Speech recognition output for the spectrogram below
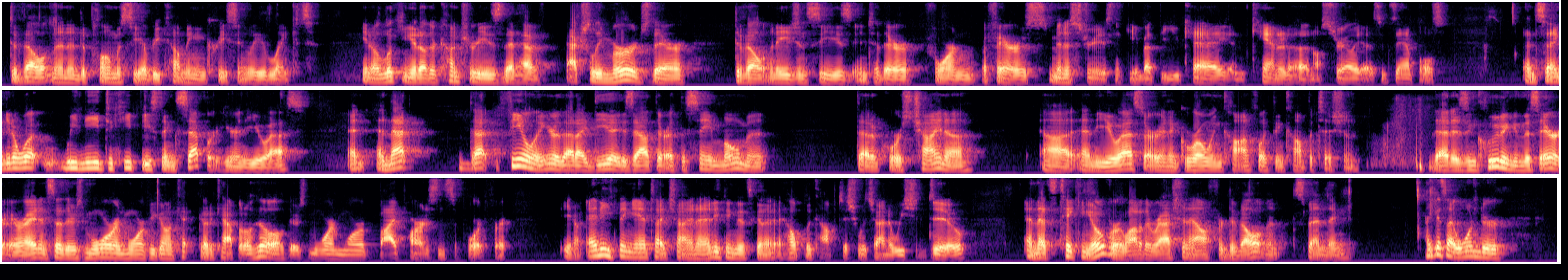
development and diplomacy are becoming increasingly linked. You know, looking at other countries that have actually merged their development agencies into their foreign affairs ministries, thinking about the UK and Canada and Australia as examples, and saying, you know what, we need to keep these things separate here in the US. And, and that that feeling or that idea is out there at the same moment that, of course, China uh, and the U.S. are in a growing conflict and competition that is including in this area, right? And so there's more and more. If you go go to Capitol Hill, there's more and more bipartisan support for you know anything anti-China, anything that's going to help the competition with China. We should do, and that's taking over a lot of the rationale for development spending. I guess I wonder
